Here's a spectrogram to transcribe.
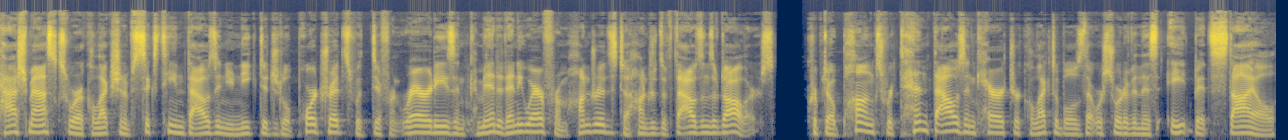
Hashmasks were a collection of 16,000 unique digital portraits with different rarities and commanded anywhere from hundreds to hundreds of thousands of dollars. CryptoPunks were 10,000 character collectibles that were sort of in this 8 bit style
